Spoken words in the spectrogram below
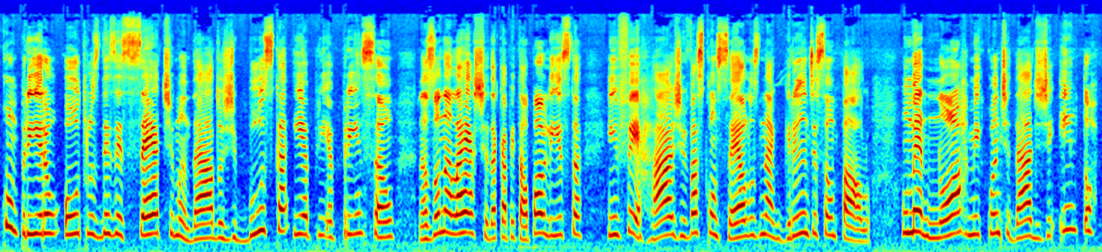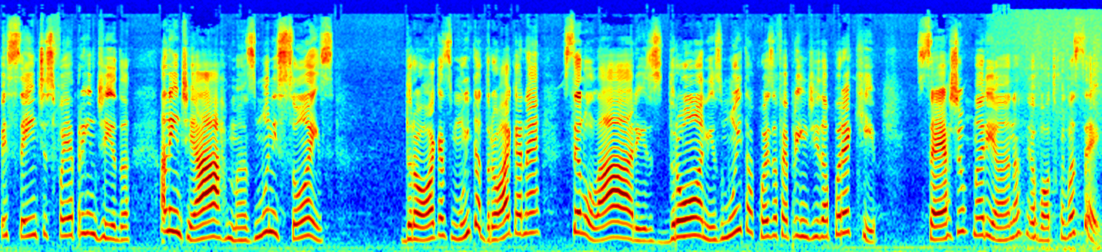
cumpriram outros 17 mandados de busca e apreensão na zona leste da capital paulista, em Ferragem Vasconcelos, na Grande São Paulo. Uma enorme quantidade de entorpecentes foi apreendida, além de armas, munições, drogas, muita droga, né? Celulares, drones, muita coisa foi apreendida por aqui. Sérgio, Mariana, eu volto com vocês.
